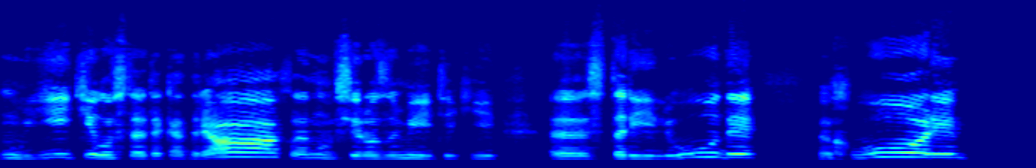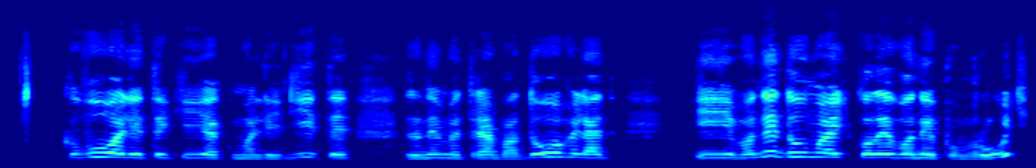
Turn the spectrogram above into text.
ну, її тіло стає таке дряхле, ну, всі розуміють, які старі люди, е, хворі, кволі, такі, як малі діти, за ними треба догляд. І вони думають, коли вони помруть,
